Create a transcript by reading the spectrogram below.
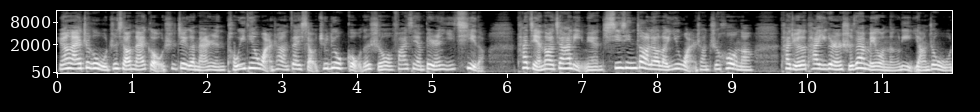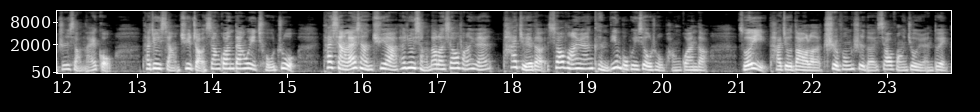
原来这个五只小奶狗是这个男人头一天晚上在小区遛狗的时候发现被人遗弃的。他捡到家里面，悉心照料了一晚上之后呢，他觉得他一个人实在没有能力养这五只小奶狗。他就想去找相关单位求助，他想来想去啊，他就想到了消防员，他觉得消防员肯定不会袖手旁观的，所以他就到了赤峰市的消防救援队。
